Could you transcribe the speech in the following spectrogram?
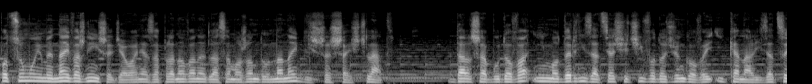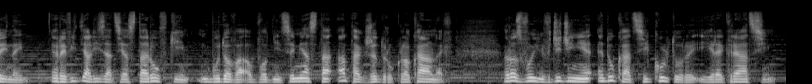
Podsumujmy najważniejsze działania zaplanowane dla samorządu na najbliższe 6 lat. Dalsza budowa i modernizacja sieci wodociągowej i kanalizacyjnej, rewitalizacja starówki, budowa obwodnicy miasta, a także dróg lokalnych, rozwój w dziedzinie edukacji, kultury i rekreacji,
